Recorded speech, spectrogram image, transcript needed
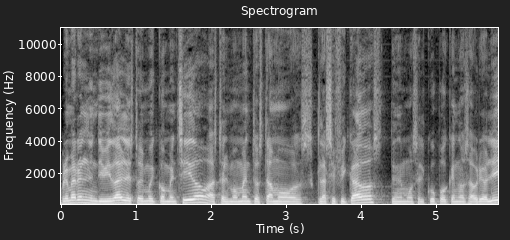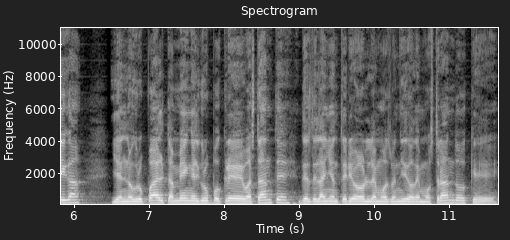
primero en lo individual estoy muy convencido. Hasta el momento estamos clasificados, tenemos el cupo que nos abrió liga y en lo grupal también el grupo cree bastante. Desde el año anterior le hemos venido demostrando que,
